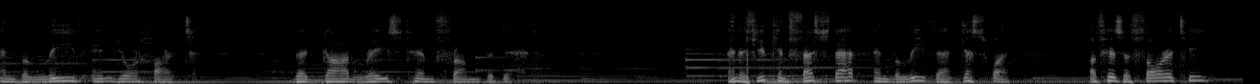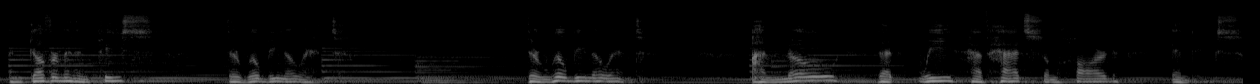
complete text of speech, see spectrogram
and believe in your heart that God raised him from the dead. And if you confess that and believe that, guess what? Of his authority and government and peace, there will be no end. There will be no end. I know that we have had some hard endings.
